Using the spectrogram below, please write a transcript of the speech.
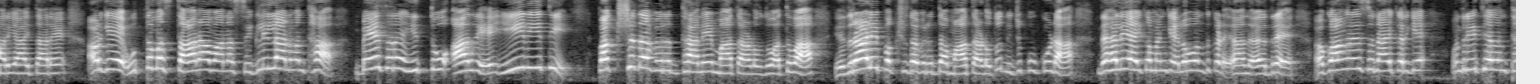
ಹರಿಹಾಯ್ತಾರೆ. ಅವ್ರಿಗೆ ಉತ್ತಮ ಸ್ಥಾನಮಾನ ಸಿಗಲಿಲ್ಲ ಅನ್ನುವಂಥ ಬೇಸರ ಇತ್ತು. ಆದ್ರೆ ಈ ರೀತಿ ಪಕ್ಷದ ವಿರುದ್ಧನೇ ಮಾತಾಡೋದು ಅಥವಾ ಎದುರಾಳಿ ಪಕ್ಷದ ವಿರುದ್ಧ ಮಾತಾಡೋದು ನಿಜಕ್ಕೂ ಕೂಡ ದೆಹಲಿ ಹೈಕಮಾಂಡ್ಗೆ ಎಲ್ಲೋ ಒಂದು ಕಡೆ ಅಂದರೆ ಕಾಂಗ್ರೆಸ್ ನಾಯಕರಿಗೆ ಒಂದು ರೀತಿಯಾದಂಥ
